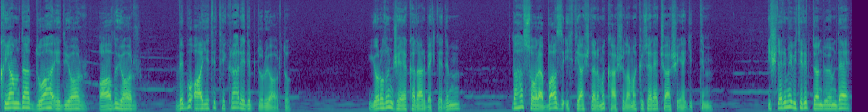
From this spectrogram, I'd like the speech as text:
Kıyamda dua ediyor, ağlıyor ve bu ayeti tekrar edip duruyordu. Yoruluncaya kadar bekledim. Daha sonra bazı ihtiyaçlarımı karşılamak üzere çarşıya gittim. İşlerimi bitirip döndüğümde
